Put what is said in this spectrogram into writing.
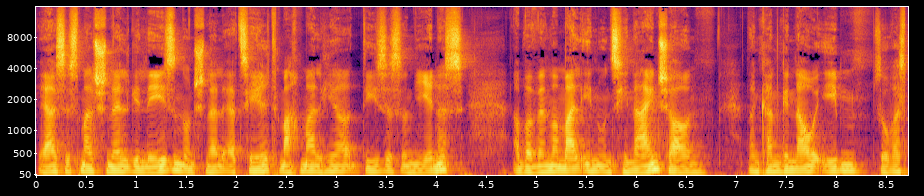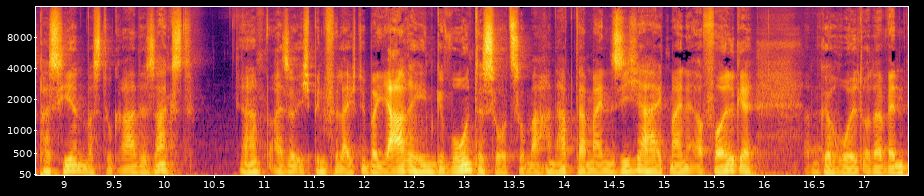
Ja, es ist mal schnell gelesen und schnell erzählt, mach mal hier dieses und jenes. Aber wenn wir mal in uns hineinschauen, dann kann genau eben sowas passieren, was du gerade sagst. Ja, also ich bin vielleicht über Jahre hin gewohnt, es so zu machen, habe da meine Sicherheit, meine Erfolge ähm, geholt. Oder wenn,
